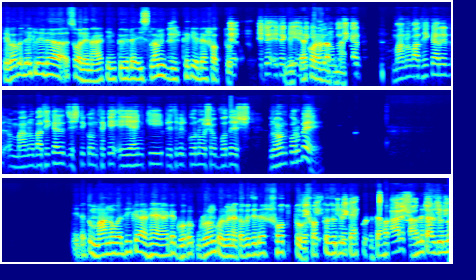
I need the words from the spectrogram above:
সেভাবে দেখলে এটা চলে না। কিন্তু এটা ইসলামিক দিক থেকে এটা সত্য। এটা এটা কি এটা। মানবাধিকার মানবাধিকারের মানবাধিকারের দৃষ্টিকোণ থেকে এই আইন কি পৃথিবীর কোন সভ্য দেশ গ্রহণ করবে? এটা তো মানবাধিকার হ্যাঁ, এটা গ্রহণ করবে না। তবে যেটা সত্য, সত্য যদি তাহলে তার জন্য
